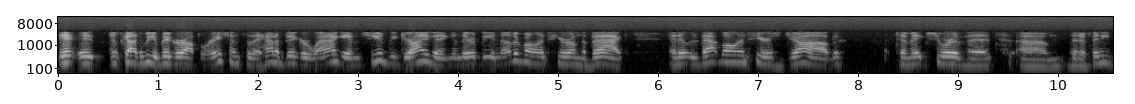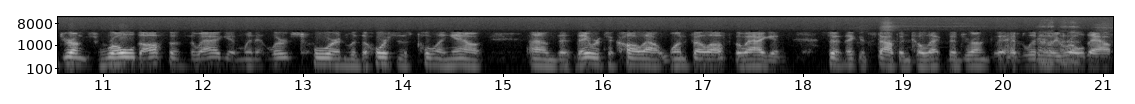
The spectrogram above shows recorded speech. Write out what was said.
it, it just got to be a bigger operation. So they had a bigger wagon. She would be driving, and there would be another volunteer on the back and it was that volunteer's job to make sure that um, that if any drunks rolled off of the wagon when it lurched forward with the horses pulling out, um, that they were to call out one fell off the wagon so that they could stop and collect the drunk that had literally rolled out.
